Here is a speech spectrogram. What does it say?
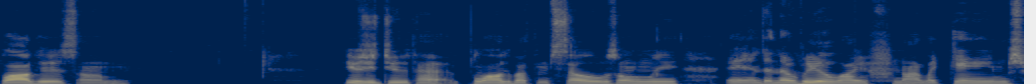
bloggers um, usually do that blog about themselves only and in their real life, not like games.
